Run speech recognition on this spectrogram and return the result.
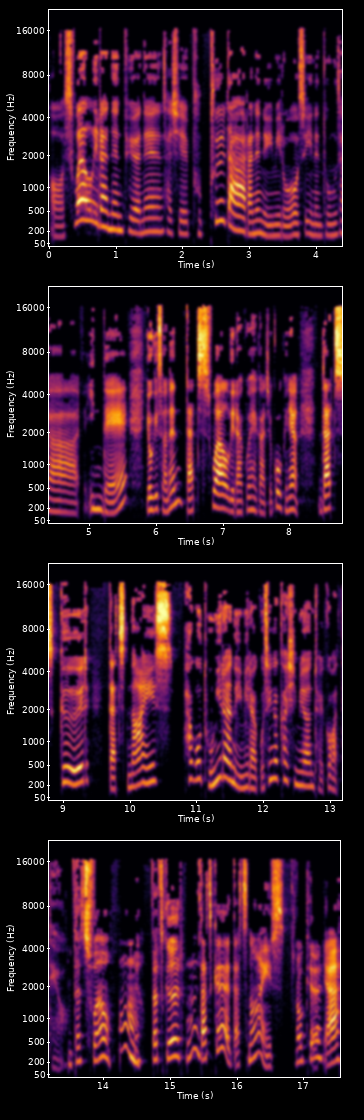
어, swell이라는 표현은 사실 부풀다라는 의미로 쓰이는 동사인데 여기서는 that's swell이라고 해가지고 그냥 that's good, that's nice 하고 동일한 의미라고 생각하시면 될 것 같아요. That's swell. Yeah, that's good. 음, that's good, that's nice. Okay. Yeah.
